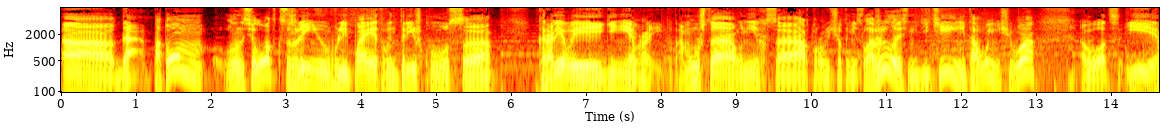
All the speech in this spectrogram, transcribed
А, да, потом Ланселот, к сожалению, влипает в интрижку с королевой Геневрой, потому что у них с Артуром что-то не сложилось, ни детей, ни того, ничего. Вот. И,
